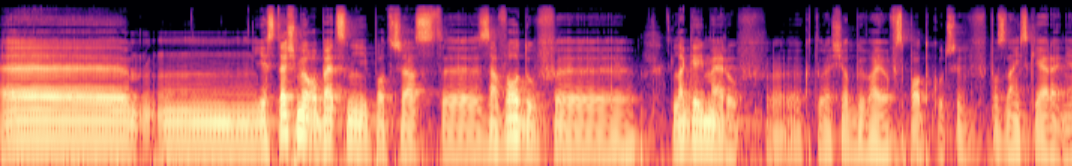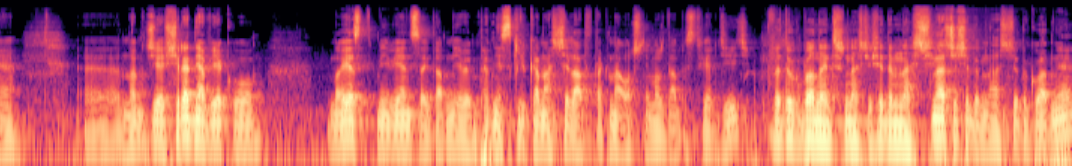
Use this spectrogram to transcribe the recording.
E, mm, jesteśmy obecni podczas e, zawodów dla gamerów, które się odbywają w Spodku czy w poznańskiej arenie, no, gdzie średnia wieku no jest mniej więcej tam, nie wiem, pewnie z kilkanaście lat tak naocznie można by stwierdzić. Według badań 13-17. 13-17, dokładnie.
